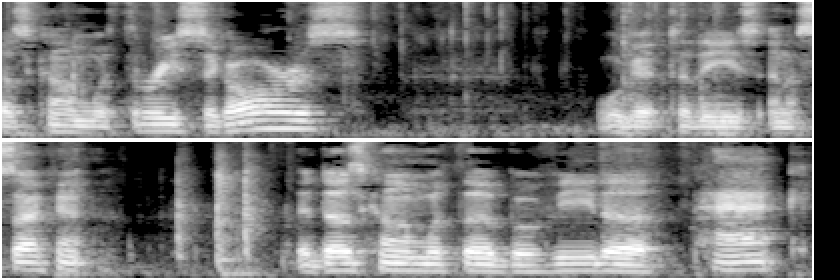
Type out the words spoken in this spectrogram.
Does come with three cigars. We'll get to these in a second. It does come with the Boveda pack,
